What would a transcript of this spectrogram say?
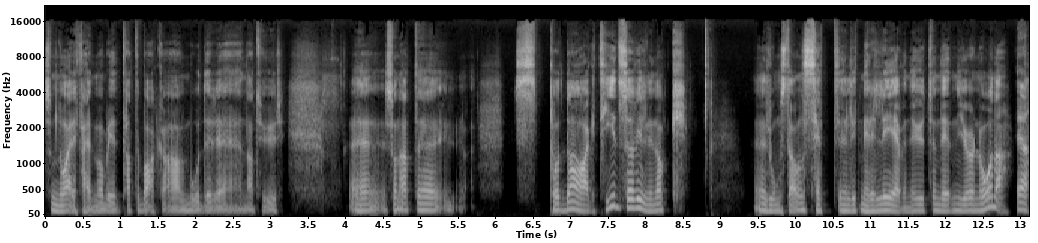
som nå er i ferd med å bli tatt tilbake av moder eh, natur. Eh, sånn at eh, på dagtid så ville vi nok Romsdalen sett litt mer levende ut enn det den gjør nå, da. Ja.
